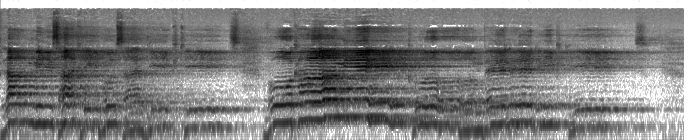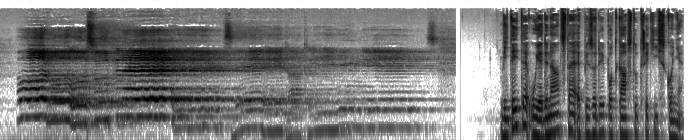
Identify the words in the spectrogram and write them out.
Flammis acribus addictis, vocam mecum benedictis. Oro supplex et acclinis. Vítejte u jedenácté epizody podcastu Třetí z koně.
